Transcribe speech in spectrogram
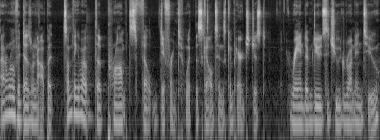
I don't know if it does or not, but something about the prompts felt different with the skeletons compared to just random dudes that you would run into,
